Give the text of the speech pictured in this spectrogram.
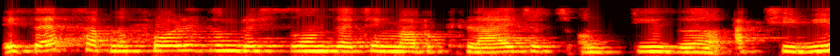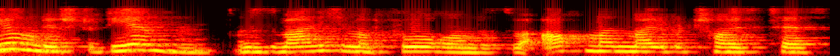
Ich selbst habe eine Vorlesung durch so ein Setting mal begleitet und diese Aktivierung der Studierenden, und es war nicht immer Forum, das war auch mal ein Multiple-Choice-Test,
